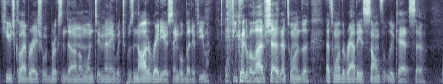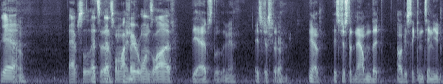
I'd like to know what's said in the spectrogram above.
huge collaboration with Brooks and Dunn on One Too Many, which was not a radio single, but if you if you go to a live show, that's one of the that's one of the rowdiest songs that Luke has. So. yeah, Um, absolutely. That's it's, uh, that's one of my I mean- favorite ones live. Yeah, absolutely, man. It's just sure. a, you know, it's just an album that obviously continued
